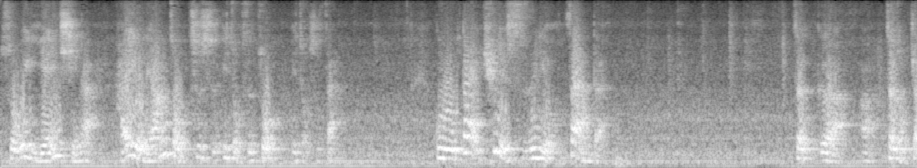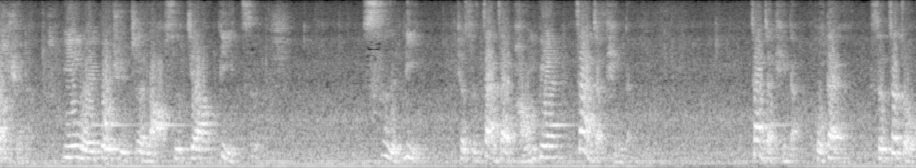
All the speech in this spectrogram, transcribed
所谓言行啊。还有两种知识，一种是坐，一种是站。古代确实有站的这个啊这种教学的，因为过去是老师教弟子示例，就是站在旁边站着听的，站着听的。古代是这种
